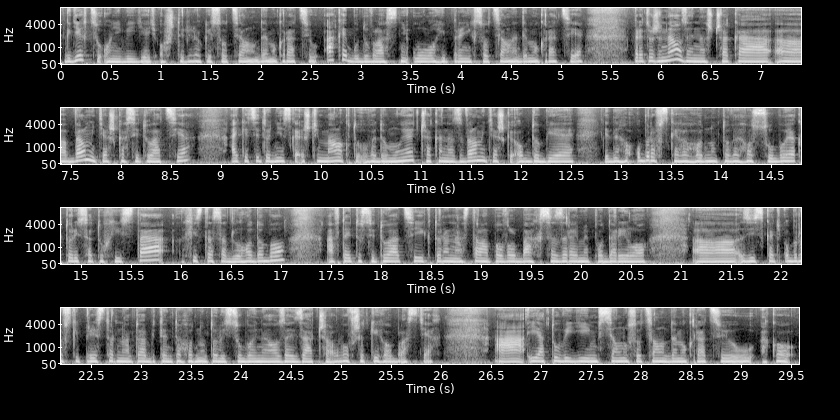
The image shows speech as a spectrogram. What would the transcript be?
kde chcú oni vidieť o 4 roky sociálnu demokraciu, aké budú vlastne úlohy pre nich sociálnej demokracie. Pretože naozaj nás čaká veľmi ťažká situácia, aj keď si to dneska ešte málo kto uvedomuje, čaká nás veľmi ťažké obdobie jedného obrovského hodnotového súboja, ktorý sa tu chystá, chystá sa dlhodobo a v tejto situácii, ktorá nastala po voľbách, sa zrejme podarilo získať obrovský priestor na to, aby tento hodnotový súboj naozaj začal vo všetkých oblastiach. A ja tu vidím silnú sociálnu demokraciu ako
